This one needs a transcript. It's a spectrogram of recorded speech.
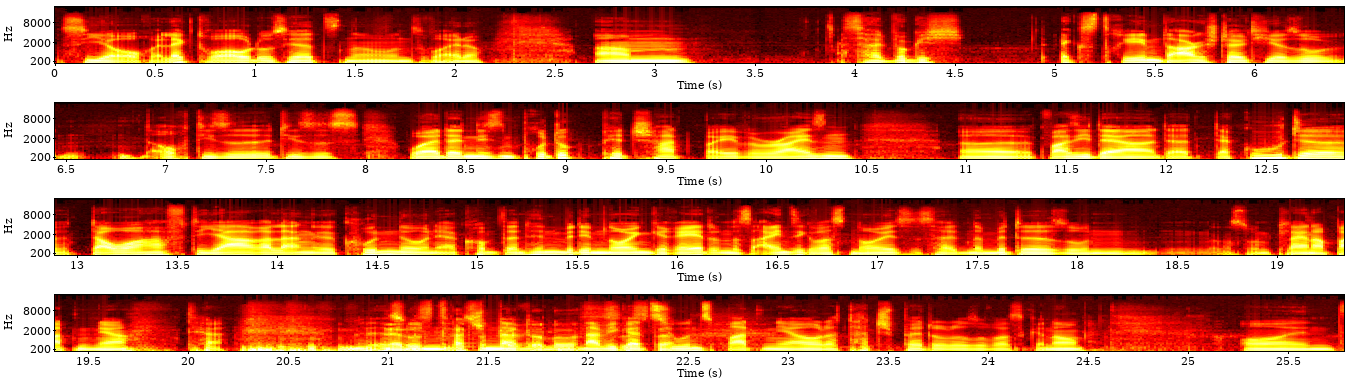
Siehe auch Elektroautos jetzt ne, und so weiter. Ähm, ist halt wirklich extrem dargestellt hier, so auch diese, dieses, wo er dann diesen Produktpitch hat bei Verizon, äh, quasi der, der, der gute, dauerhafte, jahrelange Kunde und er kommt dann hin mit dem neuen Gerät und das Einzige, was neu ist, ist halt in der Mitte so ein, so ein kleiner Button, ja. Der, ja so ein, so ein Navigationsbutton, ja, oder Touchpad oder sowas, genau. Und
